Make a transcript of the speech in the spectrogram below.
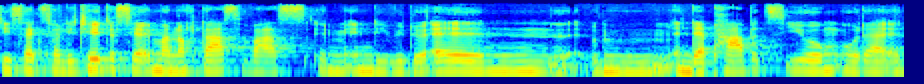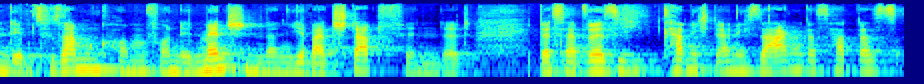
die Sexualität ist ja immer noch das, was im individuellen, ähm, in der Paarbeziehung oder in dem Zusammenkommen von den Menschen dann jeweils stattfindet. Deshalb kann ich da nicht sagen, das hat das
